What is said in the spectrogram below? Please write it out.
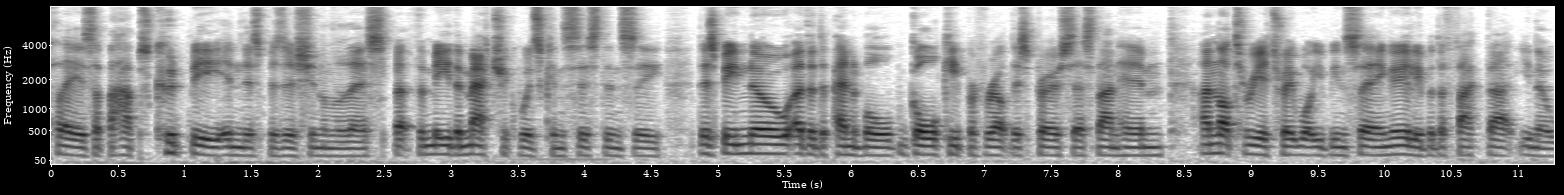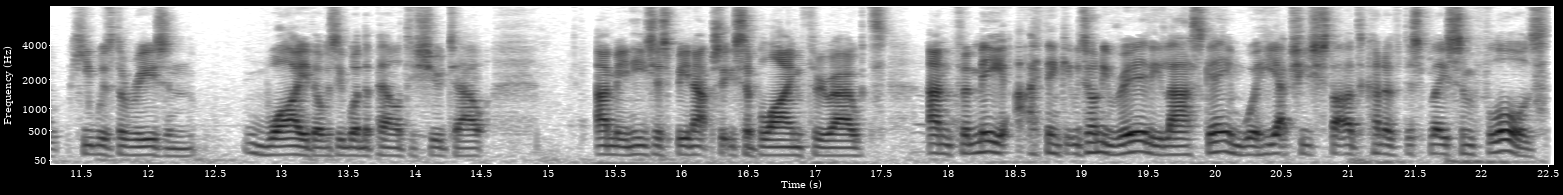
players that perhaps could be in this position on the list, but for me the metric was consistency. There's been no other dependable goalkeeper throughout this process than him, and not to reiterate what you've been saying earlier, but the fact that you know he was the reason why they obviously won the penalty shootout. I mean, he's just been absolutely sublime throughout. And for me, I think it was only really last game where he actually started to kind of display some flaws.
